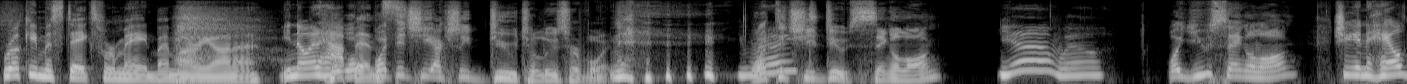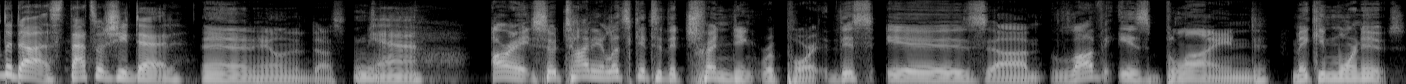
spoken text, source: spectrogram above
rookie mistakes were made by Mariana. You know it happens. What, what, did she actually do to lose her voice? right? What did she do? Sing along? Yeah, well, well, you sang along. She inhaled the dust. That's what she did. Inhaling the dust. Yeah. All right, so Tanya, let's get to the trending report. This is um, Love is Blind making more news.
